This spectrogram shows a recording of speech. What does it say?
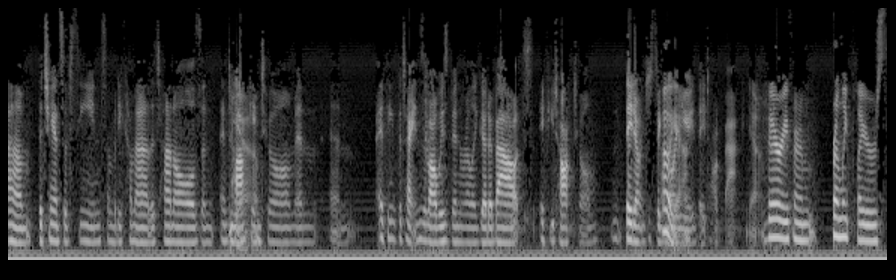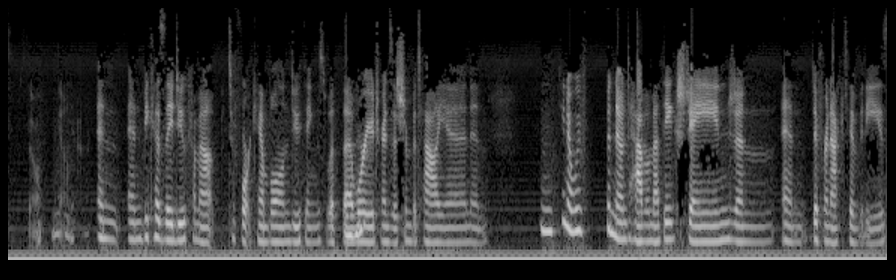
um, the chance of seeing somebody come out of the tunnels and, and Yeah. talking to them, and and I think the Titans have always been really good about if you talk to them, they don't just ignore Oh, yeah. you; they talk back. yeah, very friend, friendly players. So, yeah. and and because they do come out to Fort Campbell and do things with the Mhm. Warrior Transition Battalion, and, and you know we've been known to have them at the exchange and and different activities.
